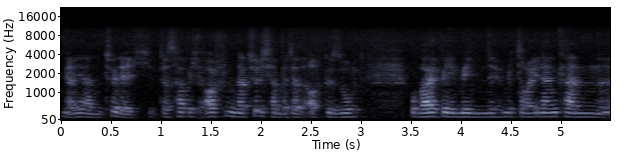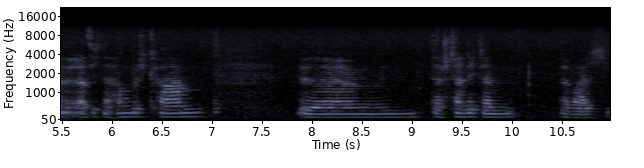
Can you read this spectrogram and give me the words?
ja, ja, natürlich. Das habe ich auch schon, natürlich habe ich das auch gesucht. Wobei ich mich, mich, noch erinnern kann, äh, als ich nach Hamburg kam, ähm, da stand ich dann, da war ich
